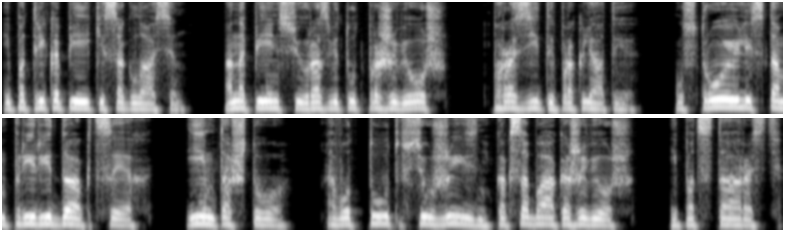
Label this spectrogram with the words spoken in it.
и по три копейки согласен. А на пенсию разве тут проживешь? Паразиты проклятые. Устроились там при редакциях. Им-то что? А вот тут всю жизнь, как собака живешь. И под старость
